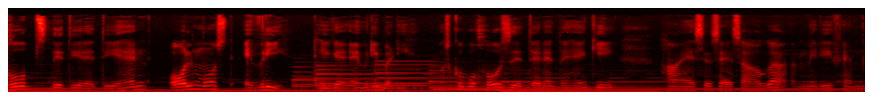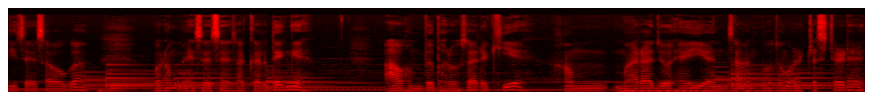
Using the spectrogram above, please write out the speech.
होप्स देती रहती है एंड ऑलमोस्ट एवरी ठीक है एवरीबडी उसको वो होप्स देते रहते हैं कि हाँ ऐसे से ऐसा होगा, मेरी फैमिली से ऐसा होगा, और हम ऐसे से ऐसा कर देंगे। आप हम पे भरोसा रखिए। हम, हमारा जो है ये इंसान बहुत हमारा ट्रस्टेड है।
